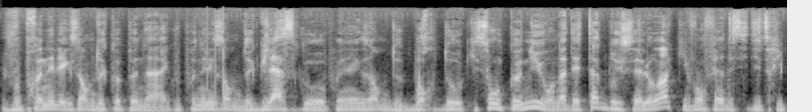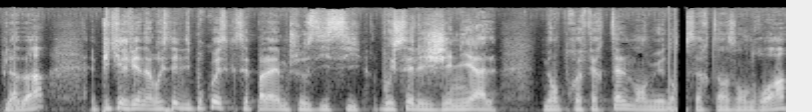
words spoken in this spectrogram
Vous prenez l'exemple de Copenhague, vous prenez l'exemple de Glasgow, vous prenez l'exemple de Bordeaux, qui sont connus. On a des tas de Bruxellois qui vont faire des city trips là-bas, et puis qui reviennent à Bruxelles et disent pourquoi est-ce que c'est pas la même chose ici? Bruxelles est génial, mais on pourrait faire tellement mieux dans certains endroits.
